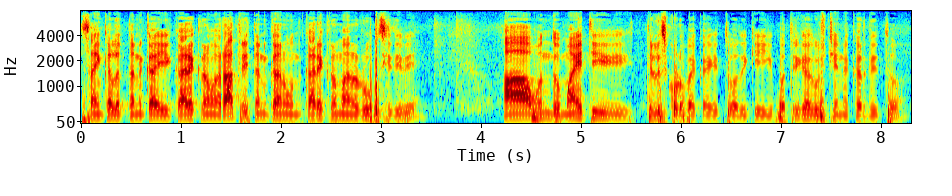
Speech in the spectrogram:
ಸಾಯಂಕಾಲದ ತನಕ ಈ ಕಾರ್ಯಕ್ರಮ, ರಾತ್ರಿ ತನಕ ಒಂದು ಕಾರ್ಯಕ್ರಮನ ರೂಪಿಸಿದ್ದೀವಿ. ಆ ಒಂದು ಮಾಹಿತಿ ತಿಳಿಸ್ಕೊಡ್ಬೇಕಾಗಿತ್ತು. ಅದಕ್ಕೆ ಈ ಪತ್ರಿಕಾಗೋಷ್ಠಿಯನ್ನು ಕರೆದಿತ್ತು.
